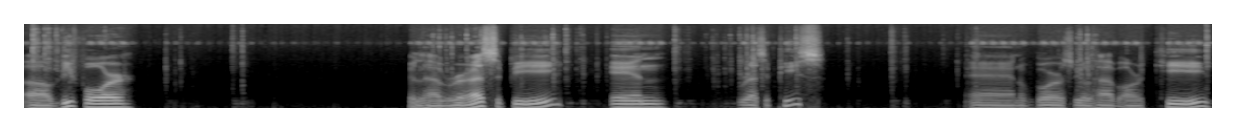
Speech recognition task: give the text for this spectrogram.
uh, v-for we'll have recipe in recipes. And of course we'll have our key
